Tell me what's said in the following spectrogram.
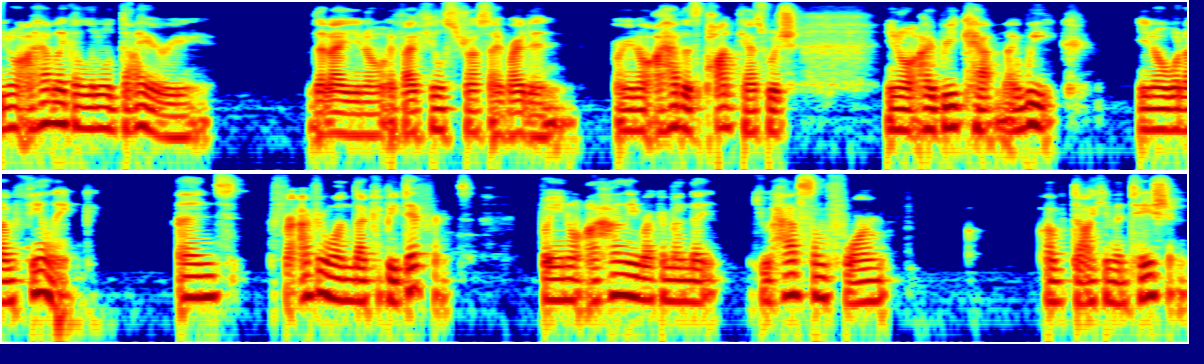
you know, I have like a little diary that I, you know, if I feel stressed, I write in. Or, you know, I have this podcast which, you know, I recap my week, you know, what I'm feeling. And for everyone, that could be different. But, you know, I highly recommend that you have some form of documentation.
